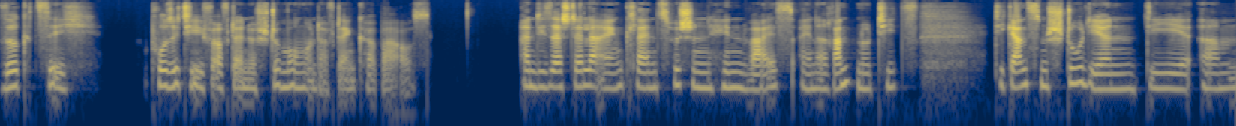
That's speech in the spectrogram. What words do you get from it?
wirkt sich positiv auf deine Stimmung und auf deinen Körper aus. An dieser Stelle einen kleinen Zwischenhinweis, eine Randnotiz. Die ganzen Studien, die ähm,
